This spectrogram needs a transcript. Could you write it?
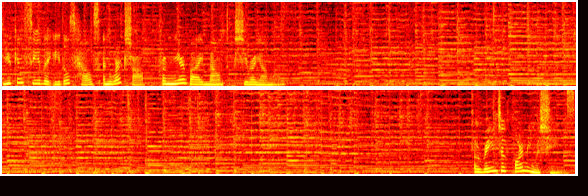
You can see the Ido's house and workshop from nearby Mount Shirayama. A range of farming machines,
